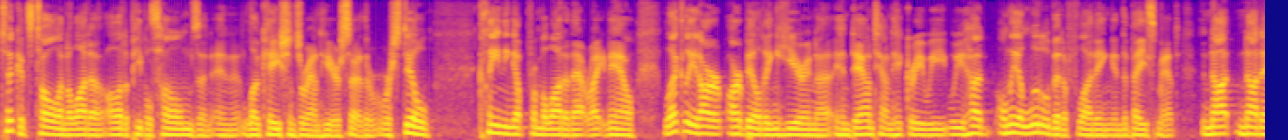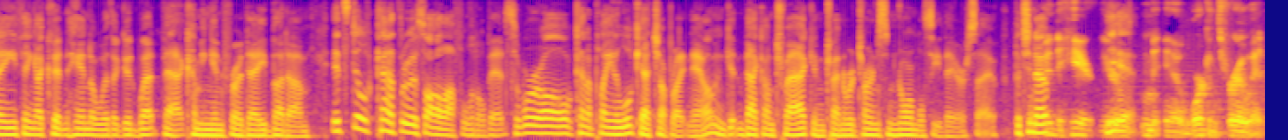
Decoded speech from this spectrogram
took its toll on a lot of a lot of people's homes and, and locations around here. So there, we're still cleaning up from a lot of that right now. Luckily, at our, our building here in uh, in downtown Hickory, we we had only a little bit of flooding in the basement. Not not anything I couldn't handle with a good wet vac coming in for a day, but um, it still kind of threw us all off a little bit. So we're all kind of playing a little catch up right now and getting back on track and trying to return some normalcy there. So, but you well, know, good to hear. You're yeah, you know, working through it.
